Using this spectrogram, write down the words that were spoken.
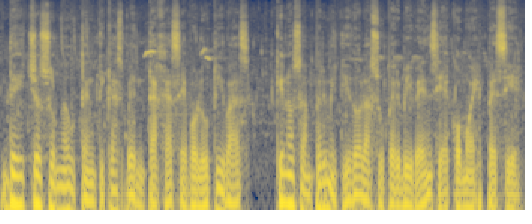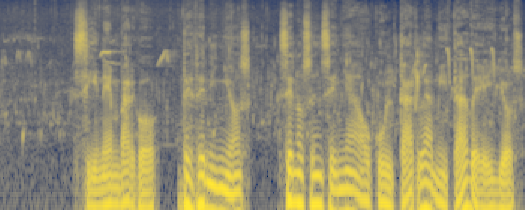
De hecho, son auténticas ventajas evolutivas que nos han permitido la supervivencia como especie. Sin embargo, desde niños se nos enseña a ocultar la mitad de ellos,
